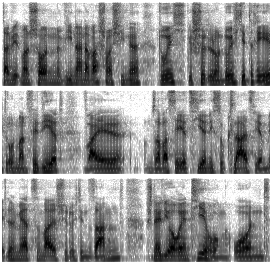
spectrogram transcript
dann wird man schon wie in einer Waschmaschine durchgeschüttelt und durchgedreht und man verliert, weil unser Wasser jetzt hier nicht so klar ist wie am Mittelmeer zum Beispiel durch den Sand, schnell die Orientierung. Und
